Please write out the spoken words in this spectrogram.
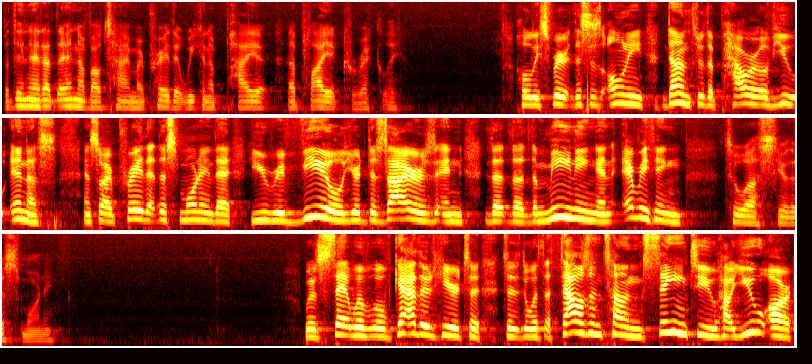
But then at the end of our time, I pray that we can apply it, apply it correctly. Holy Spirit, this is only done through the power of you in us. And so I pray that this morning that you reveal your desires and the, the, the meaning and everything to us here this morning. We've, we've, we've gathered here to, to, with a thousand tongues singing to you how you are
